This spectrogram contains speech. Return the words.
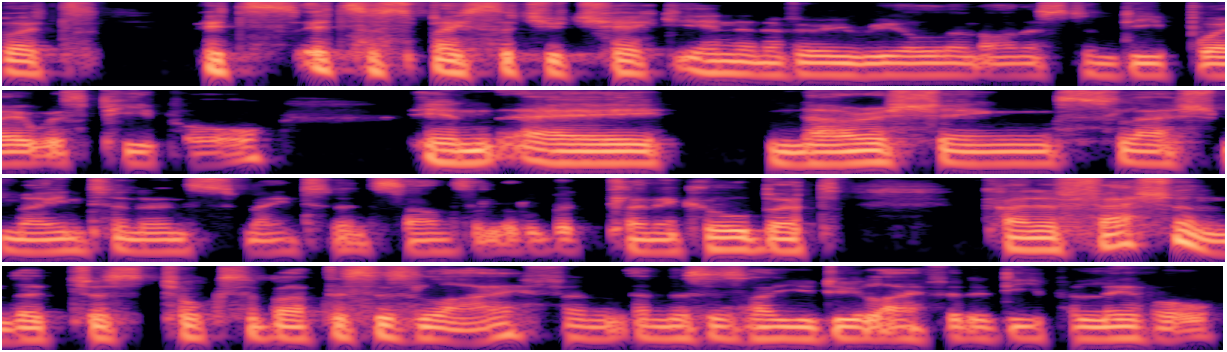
but it's it's a space that you check in in a very real and honest and deep way with people in a nourishing slash maintenance maintenance sounds a little bit clinical but kind of fashion that just talks about this is life and, and this is how you do life at a deeper level.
